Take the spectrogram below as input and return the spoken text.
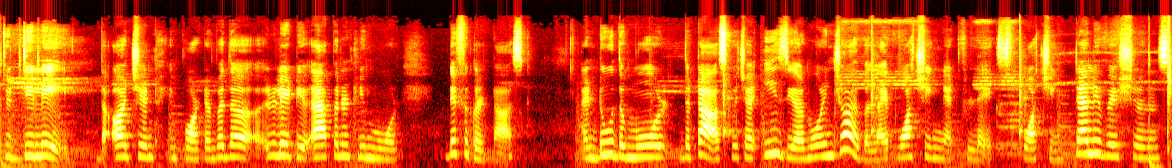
to delay the urgent, important, but the relative, apparently more difficult task and do the more the tasks which are easier more enjoyable like watching netflix watching televisions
